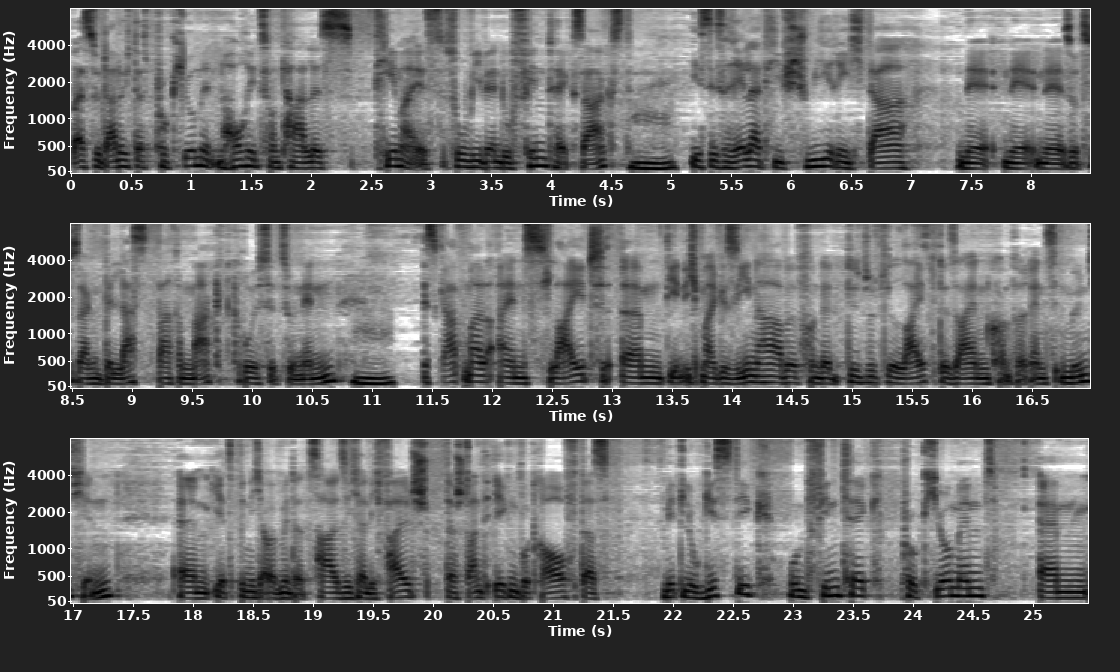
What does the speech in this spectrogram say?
weißt du, dadurch, dass Procurement ein horizontales Thema ist, so wie wenn du Fintech sagst, mhm. ist es relativ schwierig, da eine, eine, eine sozusagen belastbare Marktgröße zu nennen. Mhm. Es gab mal einen Slide, ähm, den ich mal gesehen habe von der Digital Life Design Konferenz in München. Ähm, jetzt bin ich aber mit der Zahl sicherlich falsch. Da stand irgendwo drauf, dass mit Logistik und Fintech Procurement ähm,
